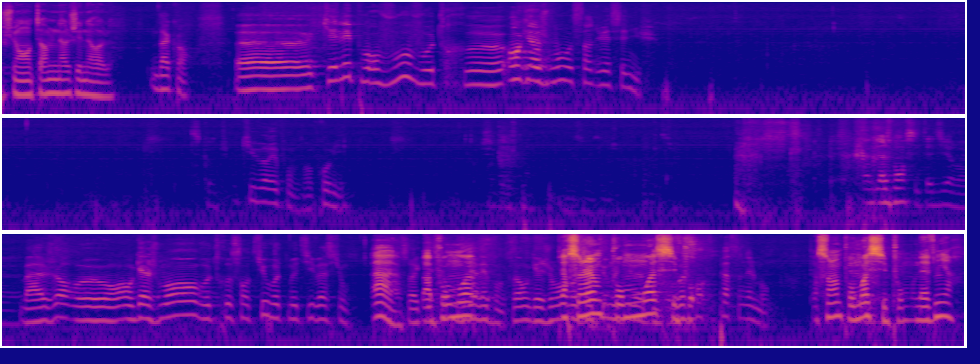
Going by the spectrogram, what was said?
je suis en terminale générale. D'accord. Euh, quel est pour vous votre euh, engagement au sein du SNU Qui veut répondre en premier Engagement, c'est-à-dire. euh, Bah genre euh, engagement, votre ressenti ou votre motivation. Ah, bah pour moi, personnellement, pour moi, c'est pour- personnellement. personnellement, pour moi, c'est pour mon avenir,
